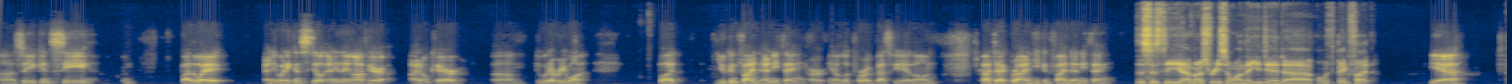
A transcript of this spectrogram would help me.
uh, so you can see. By the way, anybody can steal anything off here. I don't care. Um, do whatever you want, but you can find anything, or you know, look for a best VA loan. Contact Brian; he can find anything. This is the uh, most recent one that you did uh, with Bigfoot. Yeah.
